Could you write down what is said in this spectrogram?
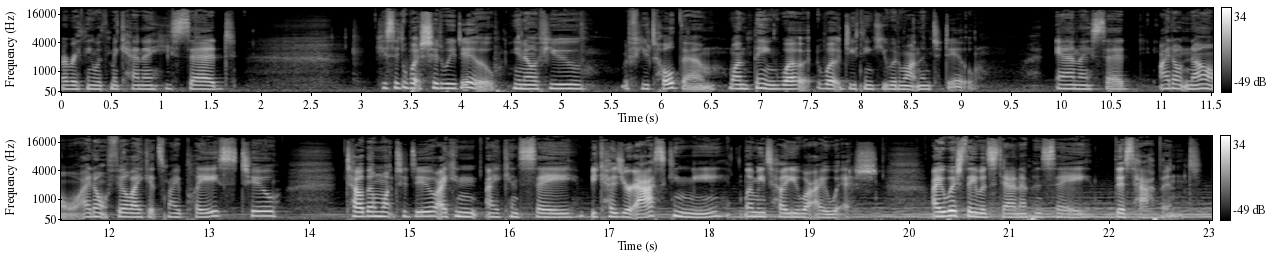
everything with McKenna, he said, he said, "What should we do? You know, if you if you told them one thing, what what do you think you would want them to do? And I said, I don't know. I don't feel like it's my place to tell them what to do. I can I can say because you're asking me, let me tell you what I wish. I wish they would stand up and say this happened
